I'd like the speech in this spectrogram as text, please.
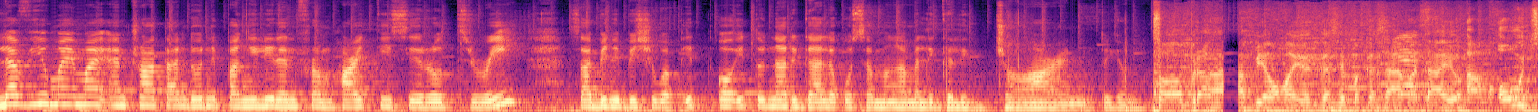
Love you, my my and Trata ando ni Pangilinan from Hearty03. Sabi ni Bishop, it, oh, ito na regalo ko sa mga maligalig dyan. Ito yun. Sobrang happy ako ngayon kasi magkasama Yes. tayo ang OG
